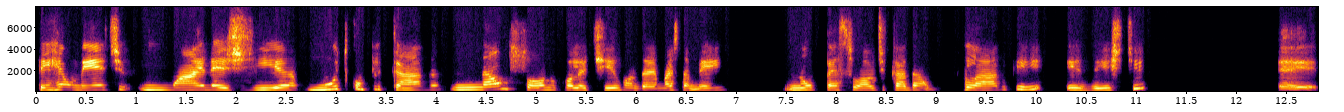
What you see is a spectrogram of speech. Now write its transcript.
Tem realmente uma energia muito complicada, não só no coletivo, André, mas também no pessoal de cada um. Claro que existe é,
